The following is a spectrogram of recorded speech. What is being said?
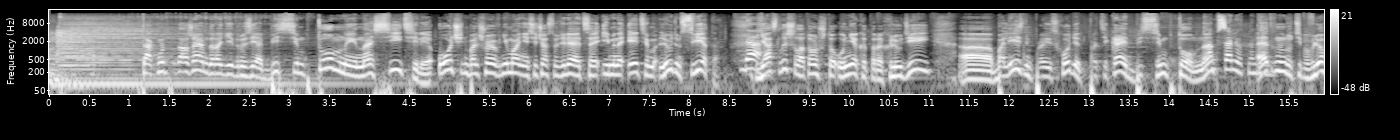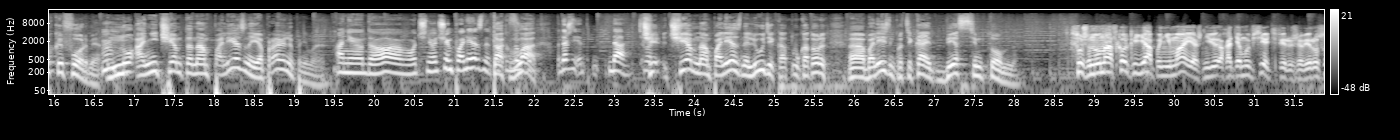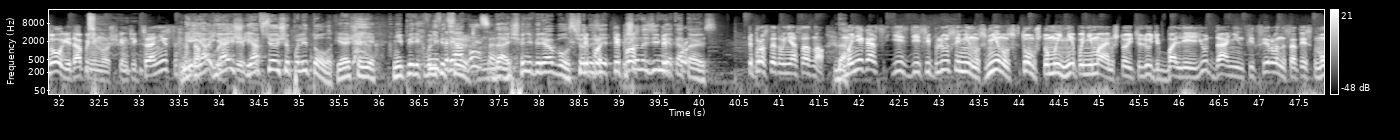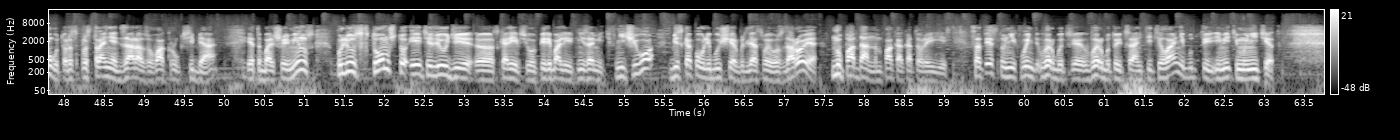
Так, мы продолжаем, дорогие друзья. Бессимптомные носители. Очень большое внимание сейчас уделяется именно этим людям. Света. Да. Я слышал о том, что у некоторых людей э, болезнь происходит, протекает бессимптомно. Абсолютно, да. Это, ну, типа, в легкой форме. Но они чем-то нам полезны, я правильно понимаю? Они, да, очень-очень полезны. Так, Тут, Влад. Подожди, да. Че- чем нам полезны люди, у которых э, болезнь протекает бессимптомно? Слушай, ну насколько я понимаю, я же не хотя мы все теперь уже вирусологи, да, понемножечко инфекционисты. Я, я, еще, я все еще политолог, я еще не, не переквалифицирован. переобулся? Да, еще не переобулся. Еще, Ты на, ты еще просто- на зиме ты катаюсь. Ты просто этого не осознал. Да. Мне кажется, есть здесь и плюс, и минус. Минус в том, что мы не понимаем, что эти люди болеют, да, они инфицированы, соответственно, могут распространять заразу вокруг себя. Это большой минус. Плюс в том, что эти люди, э, скорее всего, переболеют, не заметив ничего, без какого-либо ущерба для своего здоровья, ну, по данным пока, которые есть. Соответственно, у них вы- выработаются, выработаются антитела, они будут иметь иммунитет.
